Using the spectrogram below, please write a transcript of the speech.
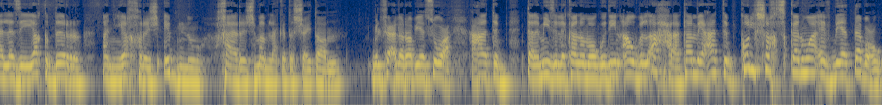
الذي يقدر أن يخرج ابنه خارج مملكة الشيطان. بالفعل الرب يسوع عاتب التلاميذ اللي كانوا موجودين أو بالأحرى كان بيعاتب كل شخص كان واقف بيتبعه.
